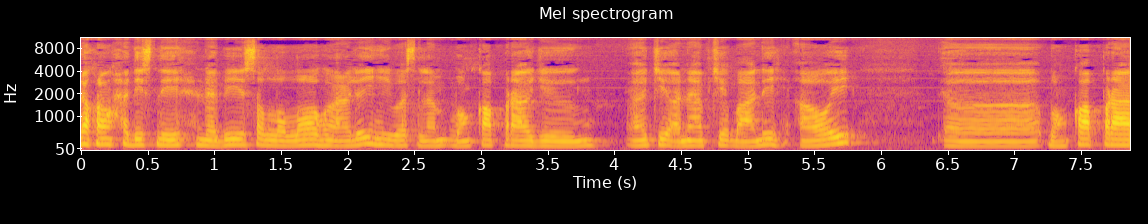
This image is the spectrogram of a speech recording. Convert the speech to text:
នៅក្នុងហាឌីសនេះនប៊ីសល្លឡោះអាឡៃហ៊ីវ៉ាសឡាំបង្កប់ប្រើយើងជាអាណាព្យាបាលនេះឲ្យ អឺបង្កប់ប្រើ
